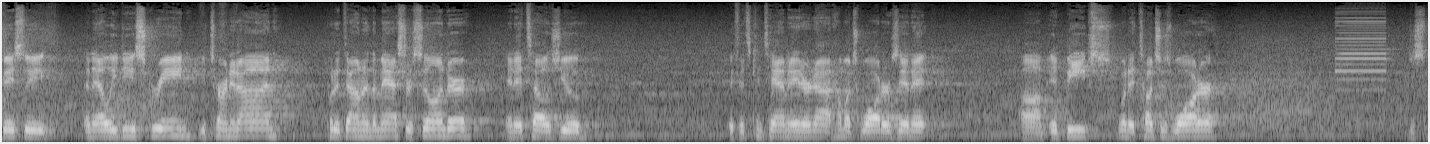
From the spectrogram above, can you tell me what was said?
basically an LED screen. You turn it on, put it down in the master cylinder, and it tells you if it's contaminated or not, how much water's in it. Um, it beeps when it touches water. Just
